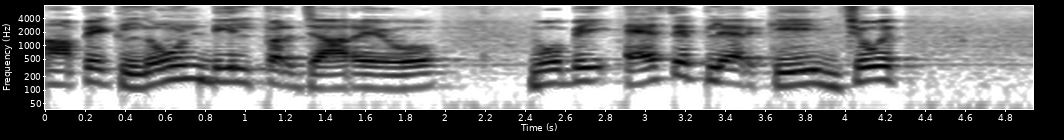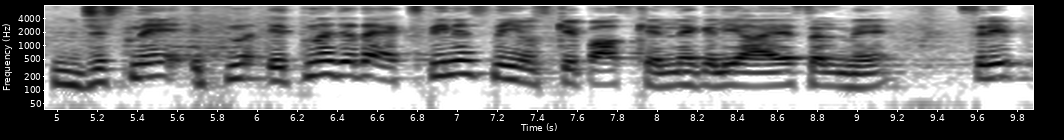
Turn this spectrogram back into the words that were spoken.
आप एक लोन डील पर जा रहे हो, वो भी ऐसे प्लेयर की जो जिसने इतना इतना ज़्यादा एक्सपीरियंस नहीं है उसके पास खेलने के लिए आईएसएल में, सिर्फ़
